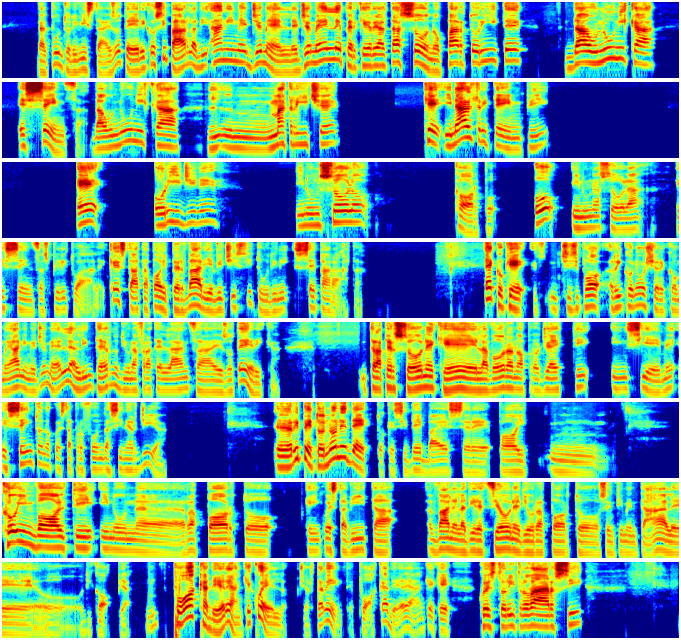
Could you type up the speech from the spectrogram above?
dal punto di vista esoterico si parla di anime gemelle, gemelle perché in realtà sono partorite da un'unica essenza, da un'unica l- matrice che in altri tempi è origine in un solo corpo o in una sola essenza spirituale, che è stata poi per varie vicissitudini separata. Ecco che ci si può riconoscere come anime gemelle all'interno di una fratellanza esoterica, tra persone che lavorano a progetti insieme e sentono questa profonda sinergia. Eh, ripeto, non è detto che si debba essere poi mh, coinvolti in un uh, rapporto che in questa vita va nella direzione di un rapporto sentimentale o di coppia. Può accadere anche quello, certamente, può accadere anche che questo ritrovarsi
